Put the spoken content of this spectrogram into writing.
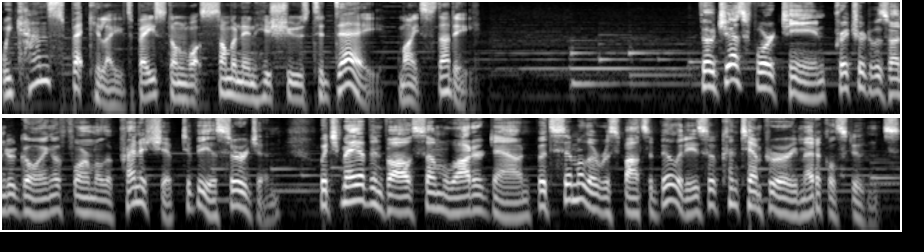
we can speculate based on what someone in his shoes today might study. Though just 14, Pritchard was undergoing a formal apprenticeship to be a surgeon, which may have involved some watered down but similar responsibilities of contemporary medical students.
